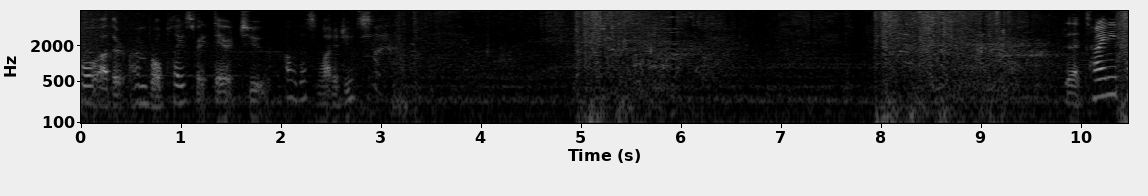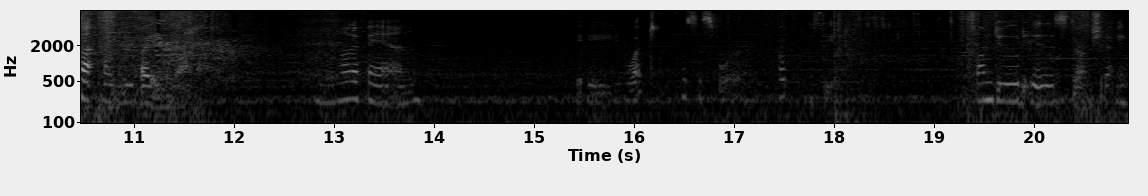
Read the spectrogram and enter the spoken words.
Whole other umbral place right there too. Oh, that's a lot of dudes. The tiny platform you're fighting on. Not a fan. Okay, what? What's this for? Oh, I see it. Some dude is throwing shit at me.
